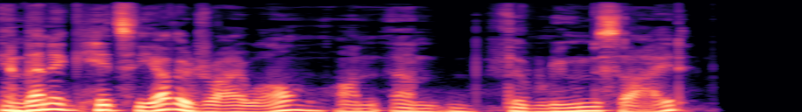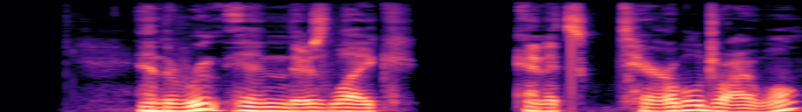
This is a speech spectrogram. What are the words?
And then it hits the other drywall on, on the room side. And the room and there's like and it's terrible drywall.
